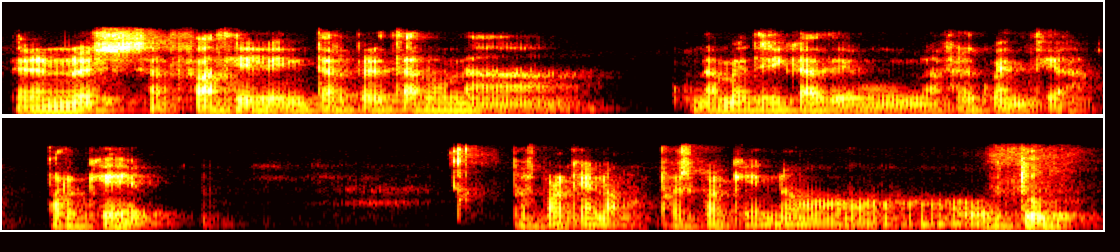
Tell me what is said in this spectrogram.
pero no es fácil interpretar una, métrica de una frecuencia, porque pues porque no, pues porque no. Tú,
